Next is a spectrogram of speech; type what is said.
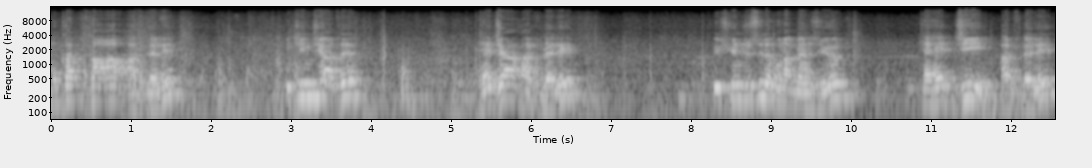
Mukatta'a harfleri. İkinci adı heca harfleri. Üçüncüsü de buna benziyor. Teheccî harfleri.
